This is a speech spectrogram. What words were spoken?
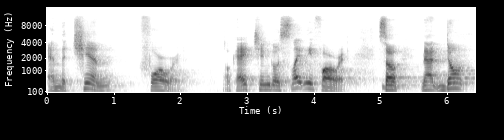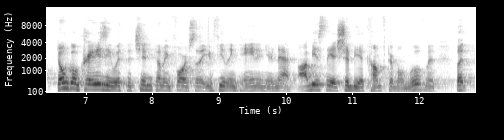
and the chin forward. Okay, chin goes slightly forward. So now don't don't go crazy with the chin coming forward so that you're feeling pain in your neck. Obviously, it should be a comfortable movement, but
